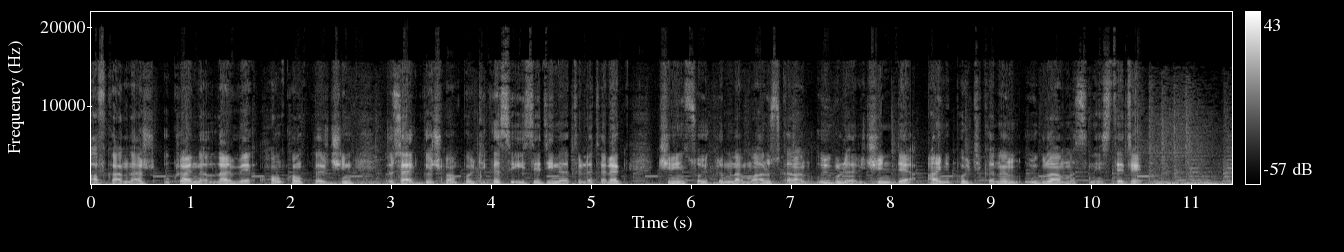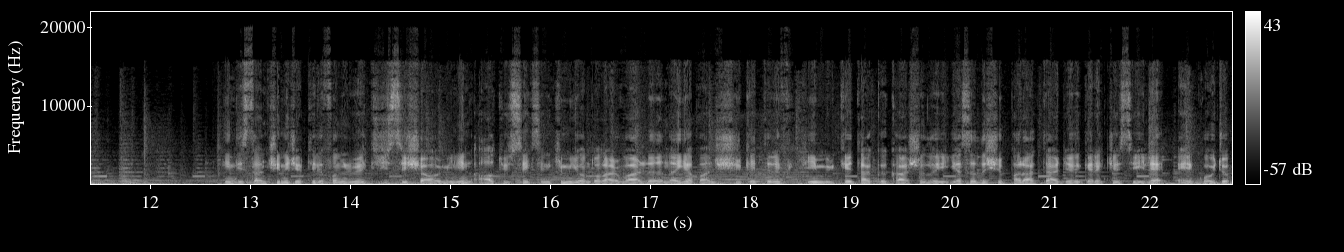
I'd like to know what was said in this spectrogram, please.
Afganlar, Ukraynalılar ve Hong Konglar için özel göçmen politikası izlediğini hatırlatarak Çin'in soykırımına maruz kalan Uygurlar için de aynı politikanın uygulanmasını istedi. Hindistan Çinli cep telefonu üreticisi Xiaomi'nin 682 milyon dolar varlığına yabancı şirketlere fikri mülkiyet hakkı karşılığı yasa dışı para aktardığı gerekçesiyle el koydu.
